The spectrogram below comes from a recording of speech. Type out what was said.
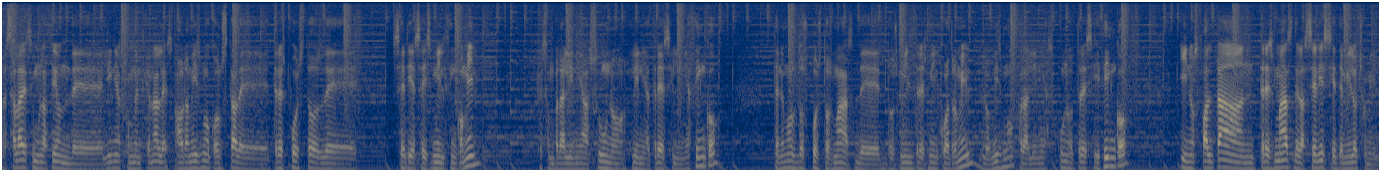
La sala de simulación de líneas convencionales ahora mismo consta de tres puestos de serie 6000-5000, que son para líneas 1, línea 3 y línea 5. Tenemos dos puestos más de 2000, 3000, 4000, lo mismo para líneas 1, 3 y 5. Y nos faltan tres más de las series 7000, 8000.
